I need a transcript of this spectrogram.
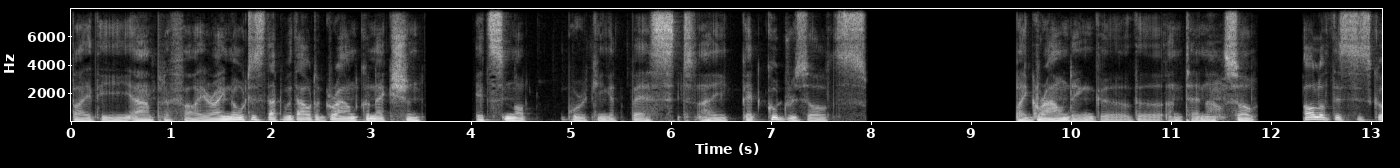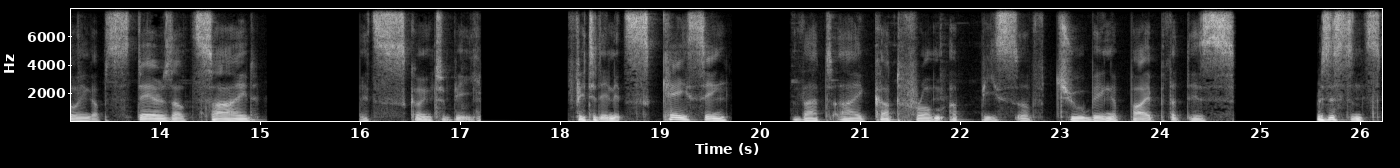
by the amplifier. I noticed that without a ground connection, it's not working at best. I get good results by grounding uh, the antenna. So all of this is going upstairs outside. It's going to be fitted in its casing that I cut from a piece of tubing, a pipe that is resistant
